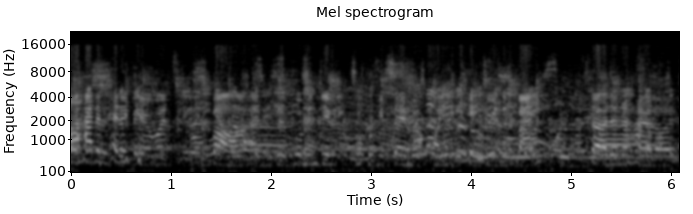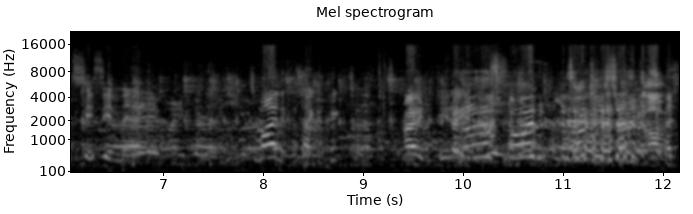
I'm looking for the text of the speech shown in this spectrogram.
I had a pedicure once at the spa and the woman doing it tickled me so much that you kicked her in the face. So I don't know how like it's in there. It's mine if I take a picture. Oh, you know. That's fine. It's actually straight up.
